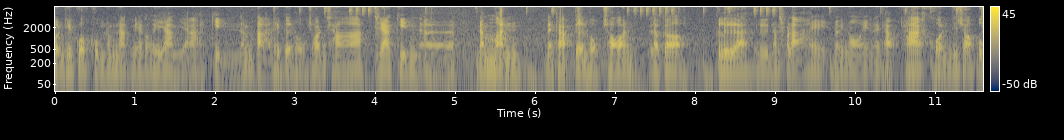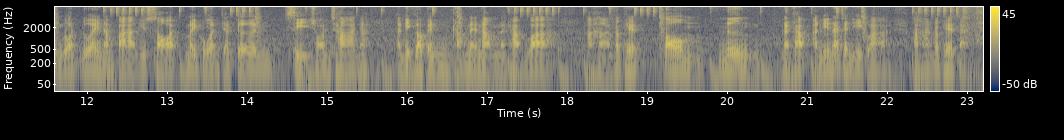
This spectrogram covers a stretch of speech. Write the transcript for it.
คนที่ควบคุมน้ำหนักเนี่ยก็พยายามอย่ากินน้ำตาลให้เกิน 6 ช้อนชา อย่ากินน้ำมันนะครับเกิน 6 ช้อนแล้วก็เกลือหรือน้ำปลาให้น้อยๆนะครับ ถ้าคนที่ชอบปรุงรสด้วยน้ำปลาหรือซอส ไม่ควรจะเกิน 4 ช้อนชานะ อันนี้ก็เป็นคำแนะนำนะครับว่าอาหารประเภทต้มนึ่งนะครับอันนี้น่าจะดีกว่าอาหารประเภทแบบท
